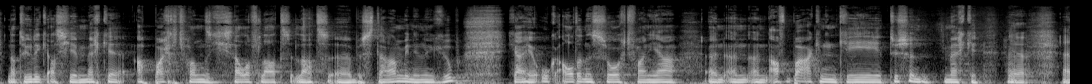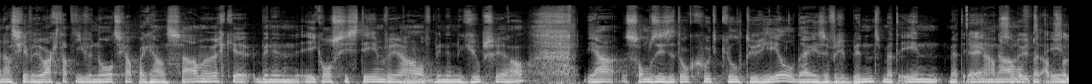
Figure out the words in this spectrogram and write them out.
Natuurlijk, als je merken apart van zichzelf laat, laat eh, bestaan binnen een groep, ga je ook altijd een soort van ja, een, een, een afbakening creëren tussen merken. hè. Ja. En als je verwacht dat die vernootschappen gaan samenwerken binnen een ecosysteemverhaal of binnen een groepsverhaal, ja, soms is het ook goed cultureel dat je ze verbindt met één, met één naam of met absoluut. één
